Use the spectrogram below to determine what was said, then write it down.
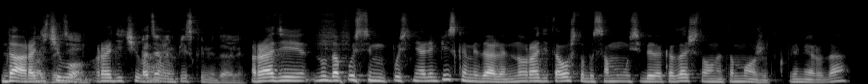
Да, ради чего? День. Ради чего? Ради олимпийской медали. Ради, ну, допустим, пусть не олимпийской медали, но ради того, чтобы самому себе доказать, что он это может, к примеру, да.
